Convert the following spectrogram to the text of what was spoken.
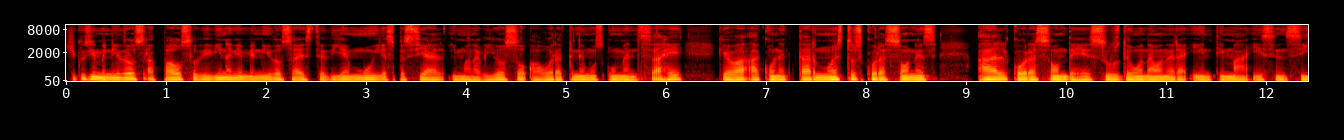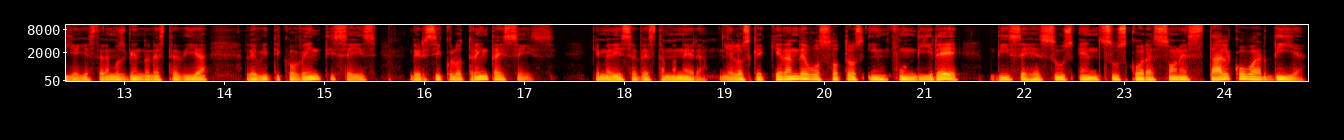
Chicos, bienvenidos a Pausa Divina, bienvenidos a este día muy especial y maravilloso. Ahora tenemos un mensaje que va a conectar nuestros corazones al corazón de Jesús de una manera íntima y sencilla. Y estaremos viendo en este día Levítico 26, versículo 36, que me dice de esta manera, y a los que quedan de vosotros infundiré, dice Jesús, en sus corazones tal cobardía,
